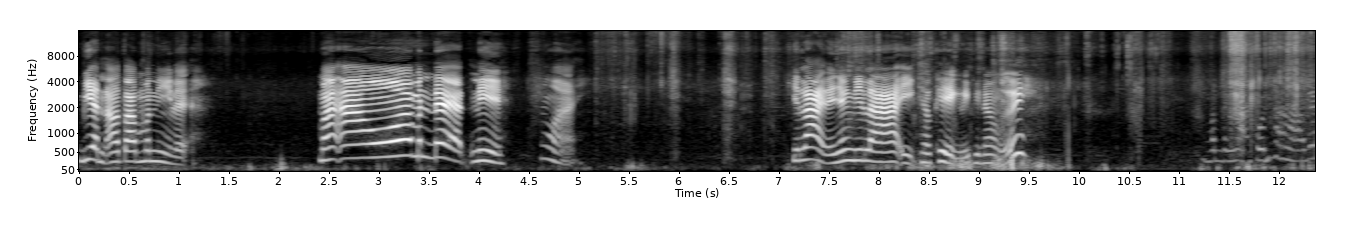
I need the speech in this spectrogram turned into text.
เบี้ยนเอาตามมันนี่แหละ มาเอามันแดดนี่ห่วยขี้ไล่เดี๋ยวยังดีลาอีกแถวเข่งนี่พี่น้องเอ้ยมันเป็นงานคนหาเด้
